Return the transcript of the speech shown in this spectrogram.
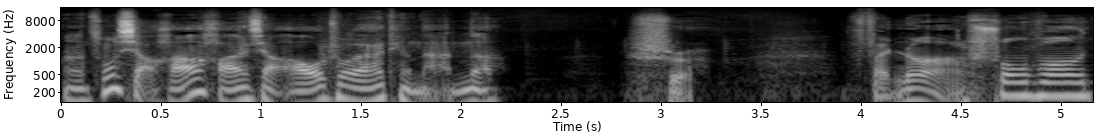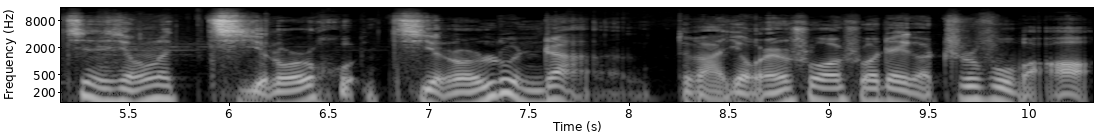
嗯，从小行好像想熬出来还挺难的。是，反正啊，双方进行了几轮混几轮论战，对吧？有人说说这个支付宝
